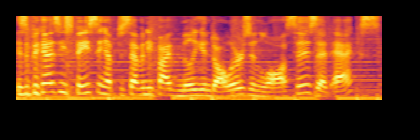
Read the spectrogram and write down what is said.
Is it because he's facing up to $75 million in losses at X?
